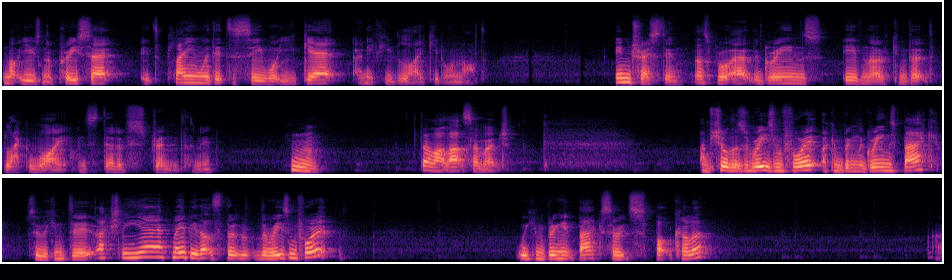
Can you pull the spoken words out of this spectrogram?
not using a preset, it's playing with it to see what you get and if you like it or not. Interesting, that's brought out the greens even though I've converted to black and white instead of strengthening. Hmm, don't like that so much. I'm sure there's a reason for it. I can bring the greens back so we can do, actually, yeah, maybe that's the, the reason for it we can bring it back so it's spot color. I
